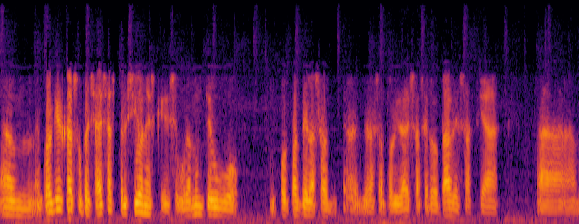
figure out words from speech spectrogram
Um, en cualquier caso, pese a esas presiones que seguramente hubo por parte de las, de las autoridades sacerdotales hacia, uh,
